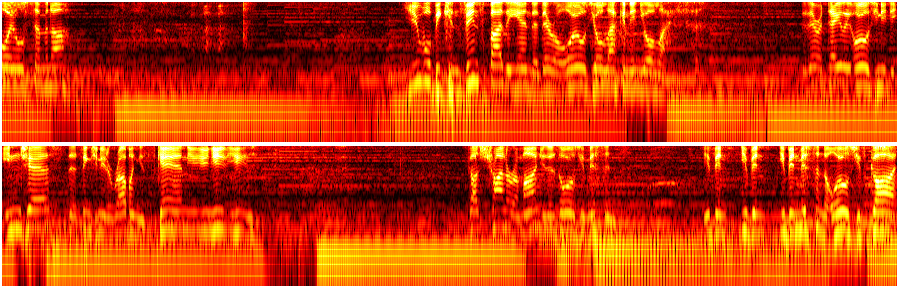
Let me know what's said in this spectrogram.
oil seminar? You will be convinced by the end that there are oils you're lacking in your life. that there are daily oils you need to ingest, there's things you need to rub on your skin. You, you you... God's trying to remind you there's oils you're missing. You've been, you've, been, you've been missing the oils you've got.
